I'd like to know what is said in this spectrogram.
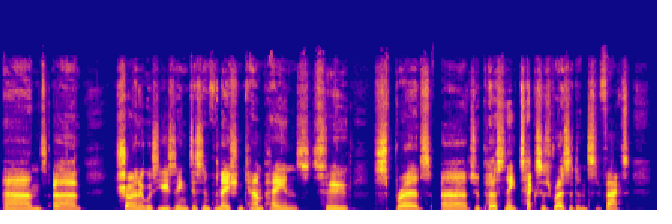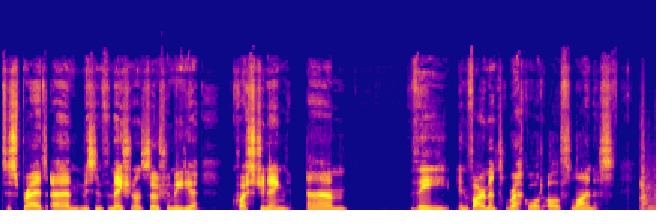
And um, China was using disinformation campaigns to spread, uh, to impersonate Texas residents, in fact, to spread um, misinformation on social media, questioning um, the environmental record of Lynas.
